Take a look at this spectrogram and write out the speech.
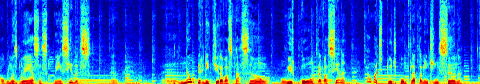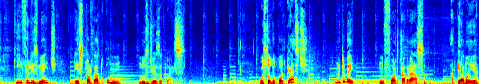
algumas doenças conhecidas. Né? É, não permitir a vacinação ou ir contra a vacina é uma atitude completamente insana, que infelizmente tem se tornado comum nos dias atuais. Gostou do podcast? Muito bem. Um forte abraço. Até amanhã.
